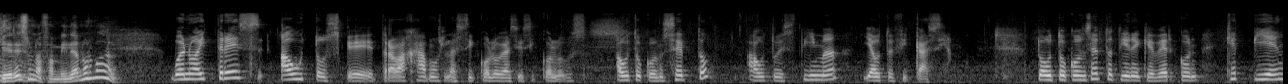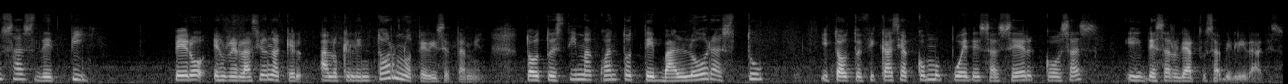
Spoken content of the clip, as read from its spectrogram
que eres una familia normal. Bueno, hay tres autos que trabajamos las psicólogas y psicólogos. Autoconcepto, autoestima y autoeficacia. Tu autoconcepto tiene que ver con qué piensas de ti, pero en relación a, a lo que el entorno te dice también. Tu autoestima, cuánto te valoras tú y tu autoeficacia, cómo puedes hacer cosas y desarrollar tus habilidades.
